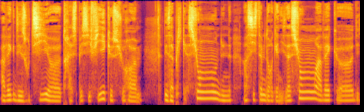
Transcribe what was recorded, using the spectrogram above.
avec des outils euh, très spécifiques sur euh, des applications, un système d'organisation, avec euh, des,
